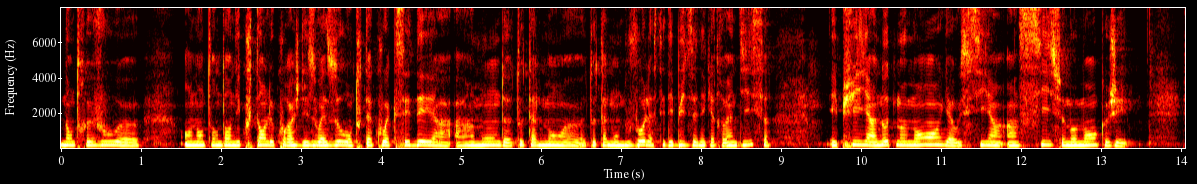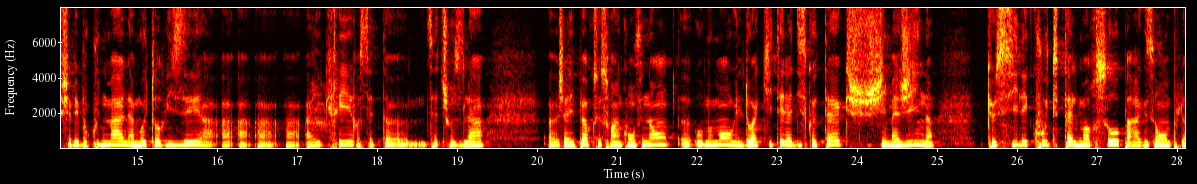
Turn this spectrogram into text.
d'entre vous, en entendant, en écoutant Le courage des oiseaux, ont tout à coup accédé à, un monde totalement, totalement nouveau. Là, c'était début des années 90. Et puis il y a un autre moment, il y a aussi un, si, ce moment que j'avais beaucoup de mal à m'autoriser à, écrire cette, euh, chose-là. Euh, j'avais peur que ce soit inconvenant. Euh, au moment où il doit quitter la discothèque, j'imagine que s'il écoute tel morceau, par exemple,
